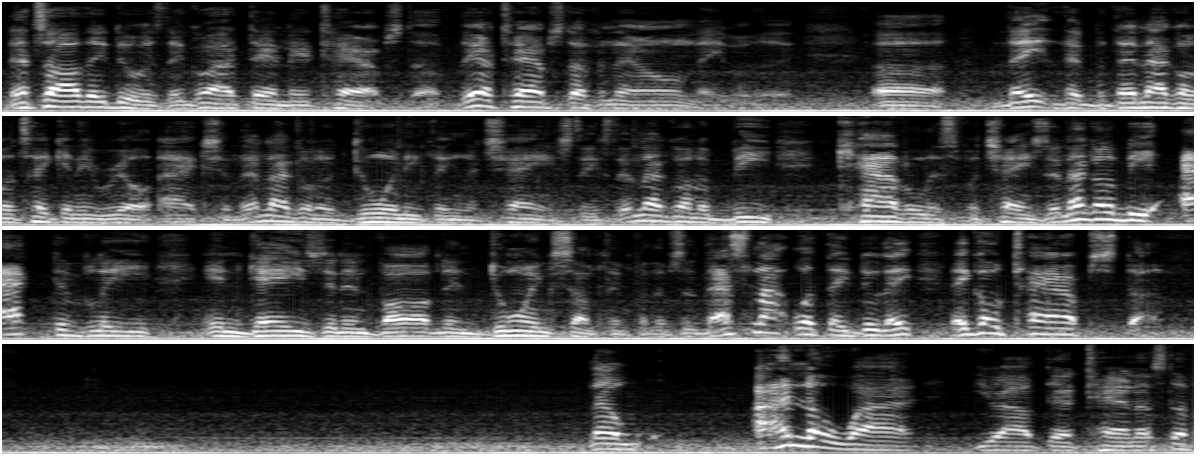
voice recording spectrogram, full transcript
That's all they do is they go out there and they tear up stuff. They'll tear up stuff in their own neighborhood. Uh, they, they, but they're not going to take any real action. They're not going to do anything to change things. They're not going to be catalysts for change. They're not going to be actively engaged and involved in doing something for themselves. That's not what they do. They they go tear up stuff. Now, I know why you're out there tearing up stuff.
